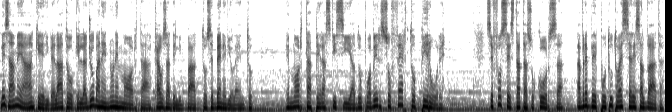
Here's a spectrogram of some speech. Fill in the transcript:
L'esame ha anche rivelato che la giovane non è morta a causa dell'impatto, sebbene violento. È morta per asfissia dopo aver sofferto per ore. Se fosse stata soccorsa, avrebbe potuto essere salvata.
